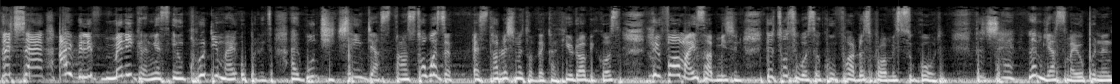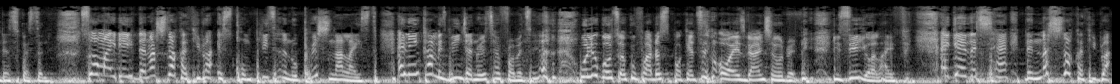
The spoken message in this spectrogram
The chair, I believe many Ghanaians, including my opponents, are going to change their stance towards the establishment of the cathedral because before my submission, they thought it was a good father's promise to God. The chair, let me ask my opponent this question. So, my if the National Cathedral is completed and operationalized, and income is being generated from it, will you go to a father's pocket or his grandchildren? You see your life. Again, the chair, the National Cathedral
